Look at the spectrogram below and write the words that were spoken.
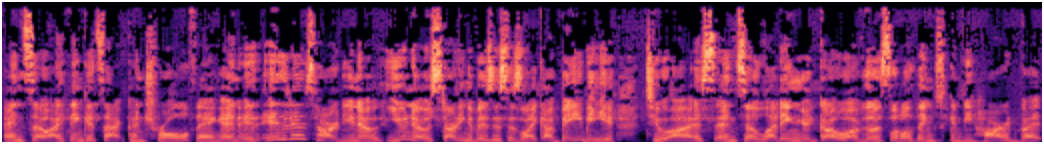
And so I think it's that control thing and it, it is hard, you know, you know, starting a business is like a baby to us. And so letting go of those little things can be hard, but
